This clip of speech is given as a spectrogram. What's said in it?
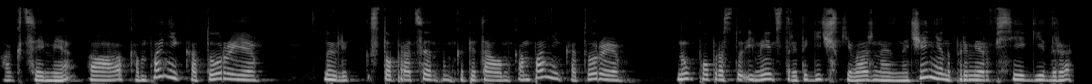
акциями а, компаний, которые, ну или стопроцентным капиталом компаний, которые ну, попросту имеют стратегически важное значение. Например, все гидро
